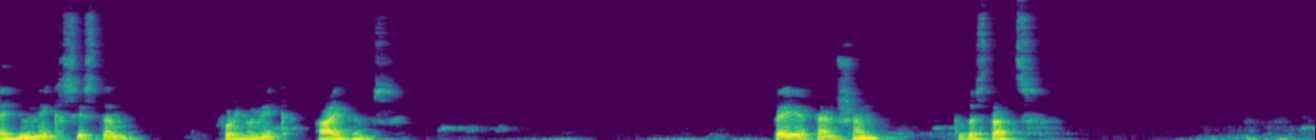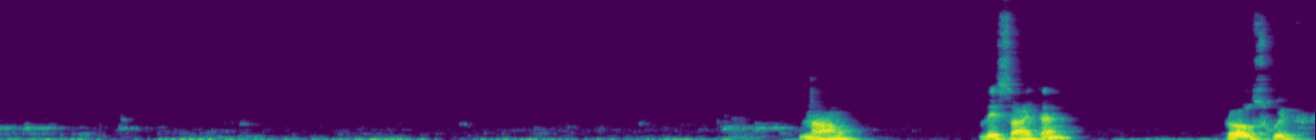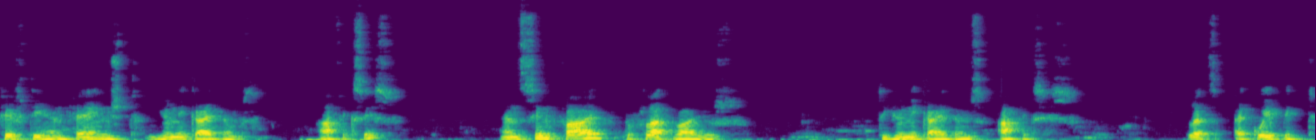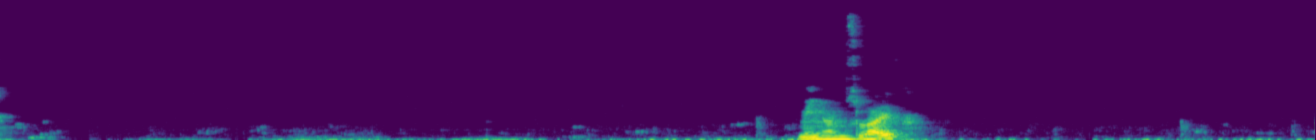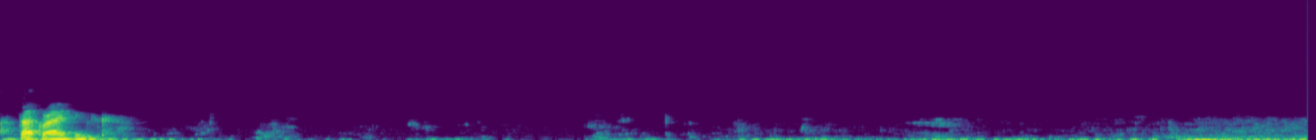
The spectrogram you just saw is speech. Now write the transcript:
a unique system for unique items. Pay attention to the stats. Now, this item rolls with 50 enhanced unique items affixes and sin 5 to flat values to unique items affixes. Let's equip it. Minions life. Attack rating.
